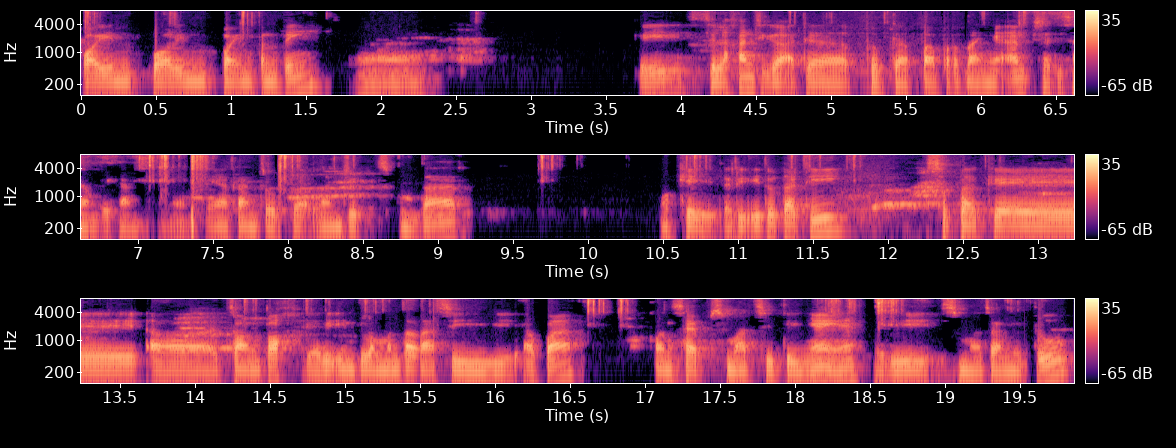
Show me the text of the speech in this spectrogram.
poin-poin uh, poin penting. Uh, Oke, okay. silakan jika ada beberapa pertanyaan bisa disampaikan. Saya akan coba lanjut sebentar. Oke, jadi itu tadi sebagai uh, contoh dari implementasi apa konsep smart city-nya ya. Jadi semacam itu.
